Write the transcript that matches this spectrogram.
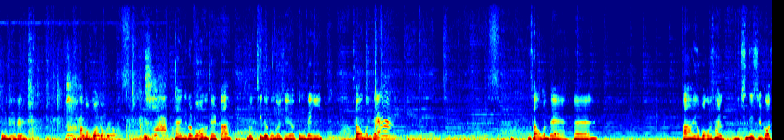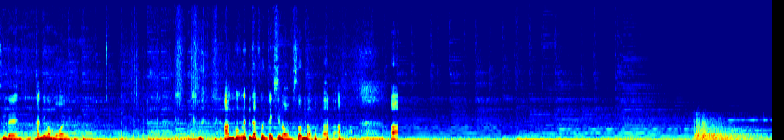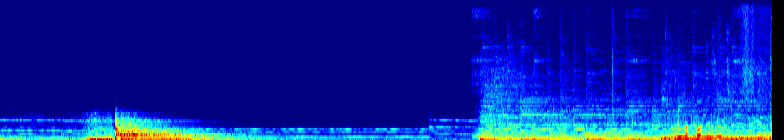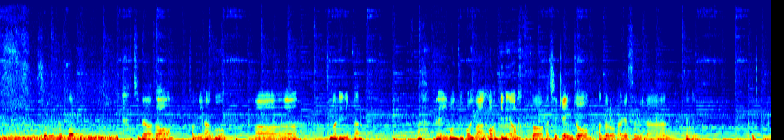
동생들 한번 먹어보려고. 과연 이걸 먹어도 될까? 노티드 도넛이에요. 동생이 사온 건데. 아! 사온 건데. 예. 아 이거 먹으면 살 미친 듯이 찔 것 같은데 한 입만 먹어야겠다. 안 먹는다 선택지는 없었나 봐. 음악도 왔는데 수업을 할까? 집에 와서 정리하고 어, 주말이니까 아, 그래 이번 주 거의 망한 것 같긴 해요. 더 같이 게임 좀 하도록 하겠습니다.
